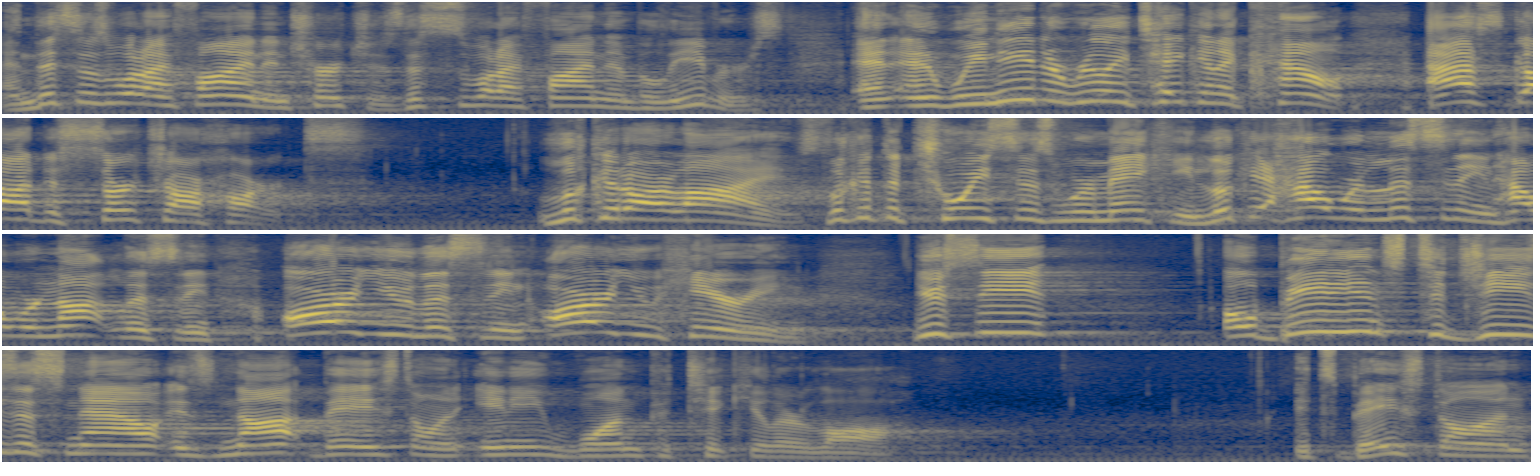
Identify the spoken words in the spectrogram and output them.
And this is what I find in churches. This is what I find in believers. And, and we need to really take an account, ask God to search our hearts. Look at our lives. Look at the choices we're making. Look at how we're listening, how we're not listening. Are you listening? Are you hearing? You see, Obedience to Jesus now is not based on any one particular law. It's based on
